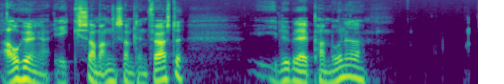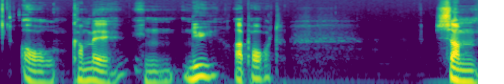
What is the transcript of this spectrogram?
afhøringer, ikke så mange som den første, i løbet af et par måneder, og kom med en ny rapport, som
